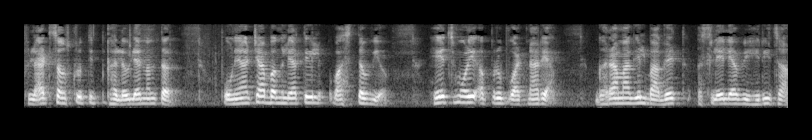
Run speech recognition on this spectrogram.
फ्लॅट संस्कृतीत घालवल्यानंतर पुण्याच्या बंगल्यातील वास्तव्य हेच मुळी अप्रूप वाटणाऱ्या घरामागील बागेत असलेल्या विहिरीचा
